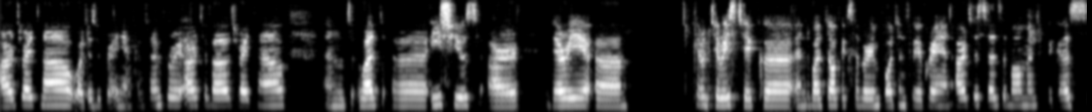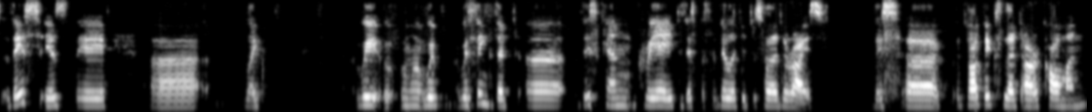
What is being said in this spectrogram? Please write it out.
art right now, what is Ukrainian contemporary art about right now, and what uh, issues are very uh, characteristic uh, and what topics are very important for Ukrainian artists at the moment because this is the uh, like we we we think that uh, this can create this possibility to solidarize these uh, topics that are common.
